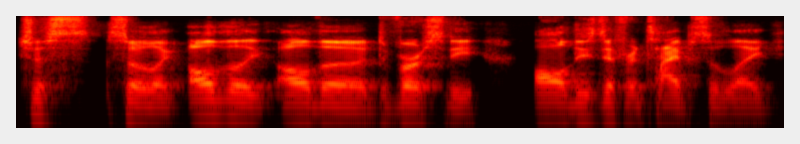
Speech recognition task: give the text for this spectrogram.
just so like all the all the diversity, all these different types of like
